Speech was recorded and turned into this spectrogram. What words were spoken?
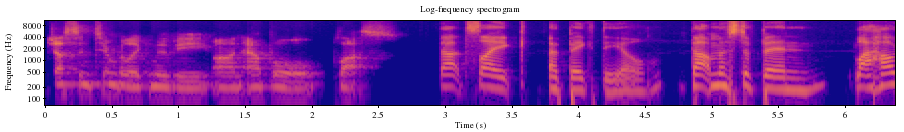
Justin Timberlake movie on Apple Plus. That's like a big deal. That must have been like how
